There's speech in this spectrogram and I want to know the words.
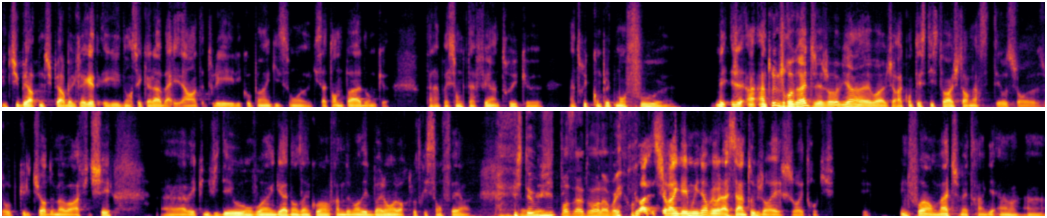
une super, une super belle claquette. Et dans ces cas-là, bah, tu as tous les, copains qui sont euh, qui s'attendent pas. Donc, euh, tu as l'impression que tu as fait un truc, euh, un truc complètement fou. Mais un, truc que je regrette, je reviens, voilà, j'ai raconté cette histoire et je te remercie Théo sur, sur Culture de m'avoir affiché avec une vidéo où on voit un gars dans un coin en train de demander le ballon alors que l'autre il s'en fait. J'étais obligé de penser à toi en la voyant. Sur, un game winner, mais voilà, c'est un truc que j'aurais, j'aurais trop kiffé. Une fois en match, mettre un, un, un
